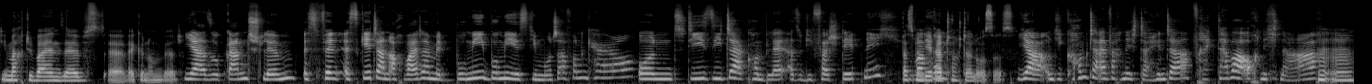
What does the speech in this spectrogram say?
Die Macht über einen selbst äh, weggenommen wird. Ja, so ganz schlimm. Es, find, es geht dann auch weiter mit Bumi. Bumi ist die Mutter von Carol. Und die sieht da komplett, also die versteht nicht, Was mit ihrer warum- Tochter los ist. Ja, und die kommt da einfach nicht dahinter, fragt aber auch nicht nach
